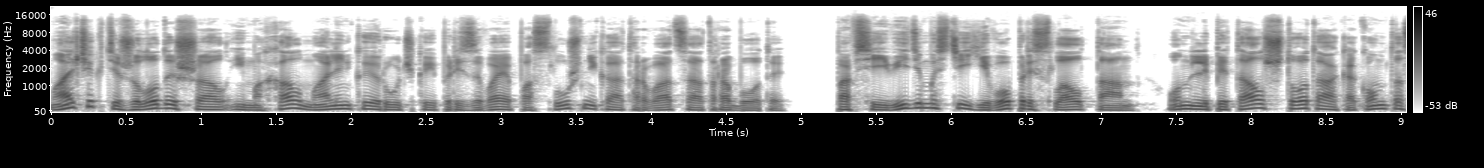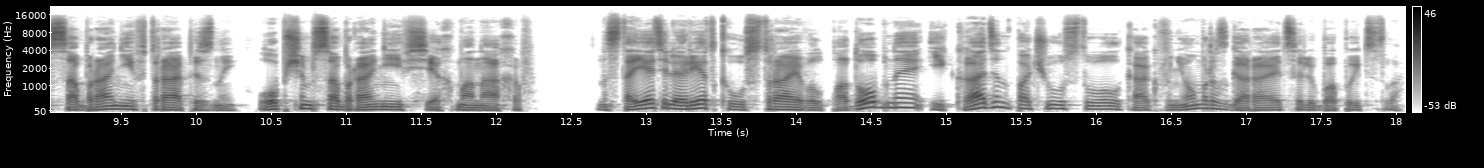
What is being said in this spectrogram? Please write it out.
Мальчик тяжело дышал и махал маленькой ручкой, призывая послушника оторваться от работы. По всей видимости, его прислал Тан. Он лепетал что-то о каком-то собрании в трапезной, общем собрании всех монахов. Настоятель редко устраивал подобное, и Кадин почувствовал, как в нем разгорается любопытство.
